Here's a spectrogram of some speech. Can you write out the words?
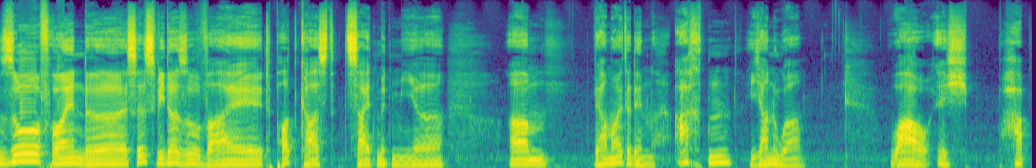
So, Freunde, es ist wieder soweit. Podcast-Zeit mit mir. Ähm, wir haben heute den 8. Januar. Wow, ich habe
